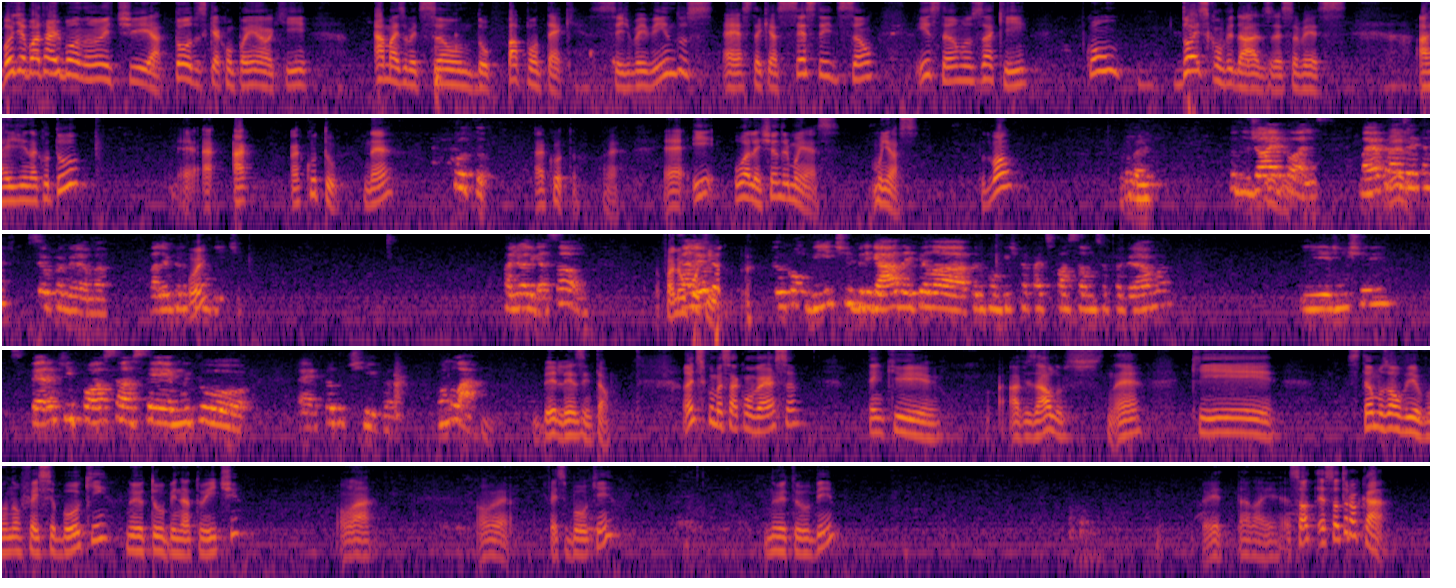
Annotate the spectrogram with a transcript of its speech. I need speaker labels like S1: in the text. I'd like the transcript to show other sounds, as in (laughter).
S1: Bom dia, boa tarde, boa noite a todos que acompanham aqui a mais uma edição do Papontec. Sejam bem-vindos. Esta aqui é a sexta edição e estamos aqui com dois convidados dessa vez. A Regina Cutu, é, a, a, a Cutu, né?
S2: Cuto.
S1: A Cutu, é. É, e o Alexandre Munhoz. Munhoz. Tudo bom?
S3: Tudo bem.
S2: Tudo jóia, Polis? Maior prazer estar aqui no seu programa. Valeu pelo
S1: Oi?
S2: convite. Falhou a ligação?
S1: Falhou um
S2: Valeu
S1: pouquinho.
S2: pelo, pelo convite. Obrigada aí pela, pelo convite para participação no seu programa. E a gente espera que possa ser muito é, produtiva. Vamos lá.
S1: Beleza, então. Antes de começar a conversa, tem que avisá-los, né, que estamos ao vivo no Facebook, no YouTube e na Twitch. Vamos lá. Vamos ver. Facebook, no YouTube. Eita lá. É só, é só trocar.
